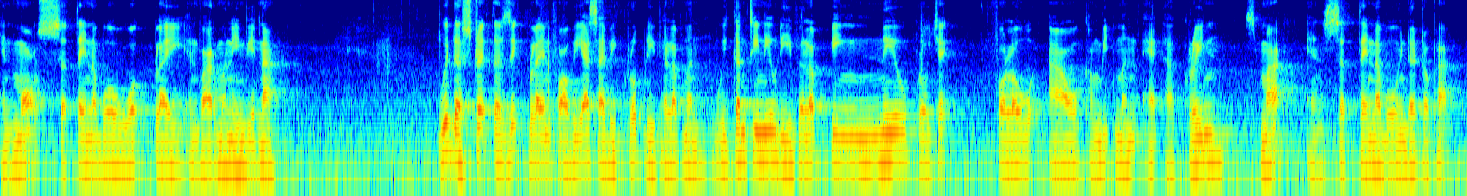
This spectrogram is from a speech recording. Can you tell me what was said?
and most sustainable workplace environment in Vietnam. With the strategic plan for VSIP group development, we continue developing new projects follow our commitment at a green, smart, and sustainable industrial park.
